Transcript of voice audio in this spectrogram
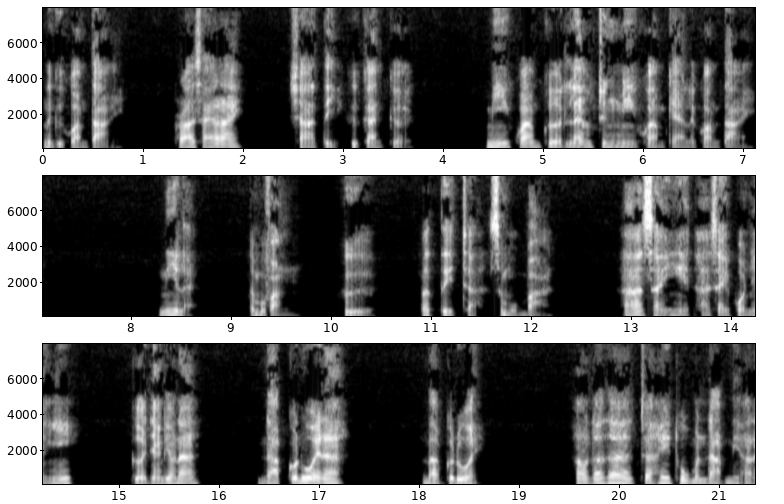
นั่นคือความตาย เพราะอาศัยอะไร ชาติคือการเกิด มีความเกิดแล้วจึงมีความแก่และความตาย นี่แหละตัมบูฟัง คือปฏิจจสมุปบาท อาศัยเหตุอาศัยผลอย่างนี้ เกิดอย่างเดียวนะ ดับก็ด้วยนะ ดับก็ด้วย เอาแล้วถ้าจะให้ทุกมันดับเนี่ยอะไร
